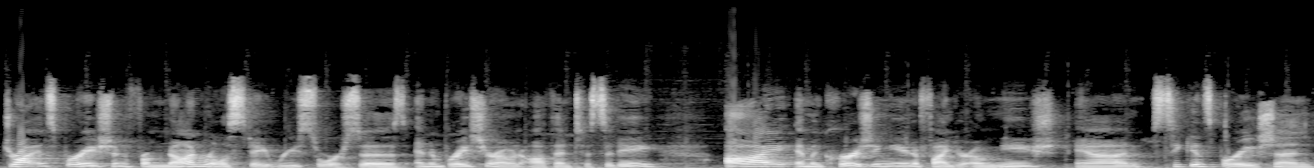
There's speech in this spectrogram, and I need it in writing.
draw inspiration from non real estate resources, and embrace your own authenticity. I am encouraging you to find your own niche and seek inspiration,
